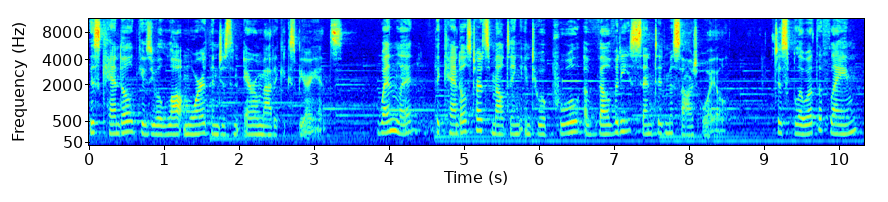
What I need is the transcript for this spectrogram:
this candle gives you a lot more than just an aromatic experience. When lit, the candle starts melting into a pool of velvety scented massage oil. Just blow out the flame,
